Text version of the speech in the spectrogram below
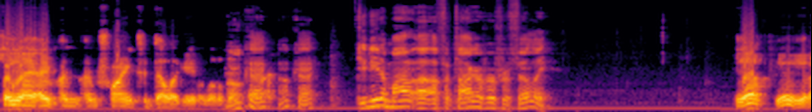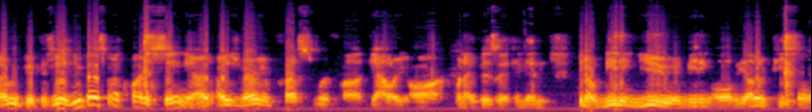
So yeah, I, I'm I'm trying to delegate a little bit. okay. Okay. Do you need a model, a photographer for Philly? Yeah, yeah, yeah, that would be because yeah, you guys are quite a scene. I, I was very impressed with uh, Gallery R when I visit, and then you know, meeting you and meeting all the other people.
